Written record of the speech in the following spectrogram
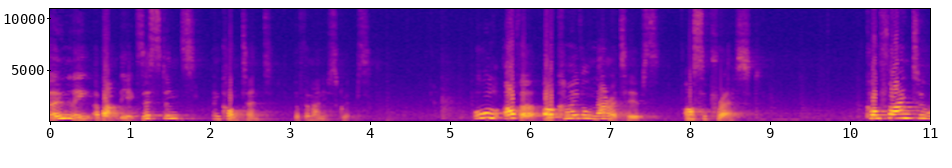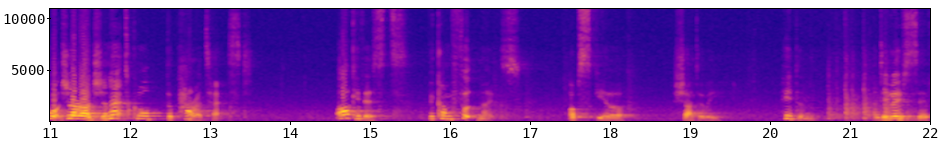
only about the existence and content of the manuscripts. All other archival narratives are suppressed, confined to what Gerard Genette called the paratext. Archivists become footnotes, obscure, shadowy, hidden, and elusive,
